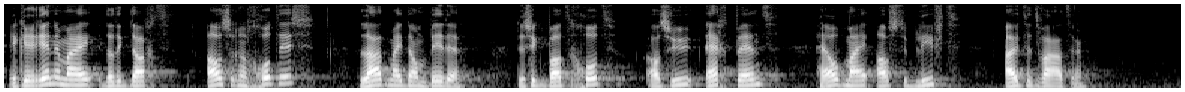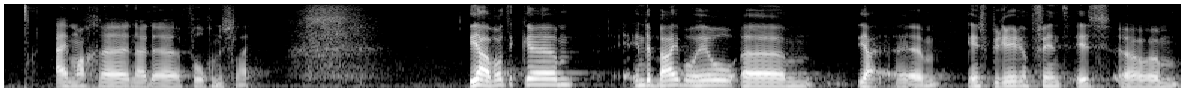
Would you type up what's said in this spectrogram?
Ik herinner mij dat ik dacht, als er een God is, laat mij dan bidden. Dus ik bad God, als u echt bent, help mij alstublieft uit het water. Hij mag uh, naar de volgende slide. Ja, wat ik um, in de Bijbel heel um, ja, um, inspirerend vind, is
